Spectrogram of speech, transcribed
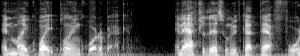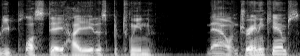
and Mike White playing quarterback. And after this, when we've got that 40 plus day hiatus between now and training camps,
